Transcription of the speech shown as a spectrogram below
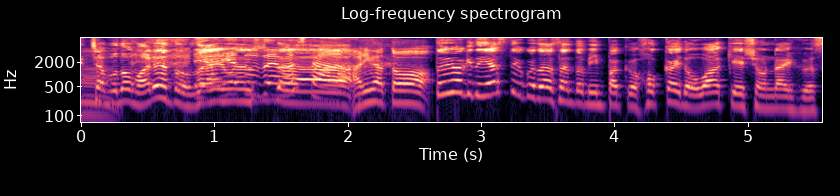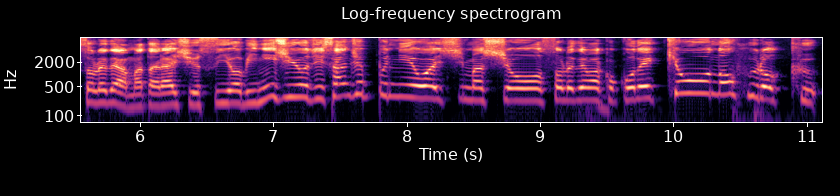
うん。チャボどうもありがとうございましいやありがとう。ございましたたありがとというわけで安手横澤さんと民泊北海道ワーケーションライフ。それではまた来週水曜日24時30分にお会いしましょう。それではここで今日の付録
